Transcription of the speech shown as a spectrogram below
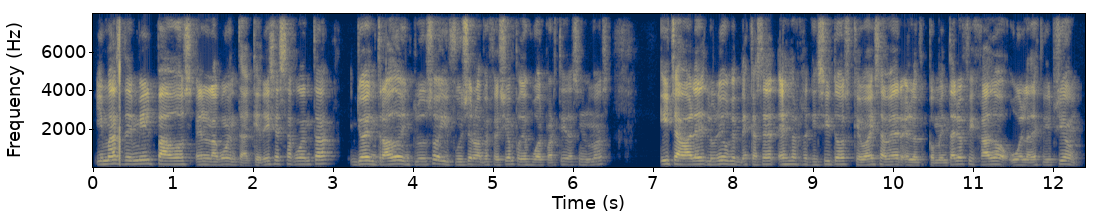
y más de mil pavos en la cuenta. ¿Queréis esa cuenta? Yo he entrado incluso y funciona a la perfección, podéis jugar partidas sin más. Y chavales, lo único que tenéis que hacer es los requisitos que vais a ver en los comentarios fijados o en la descripción.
